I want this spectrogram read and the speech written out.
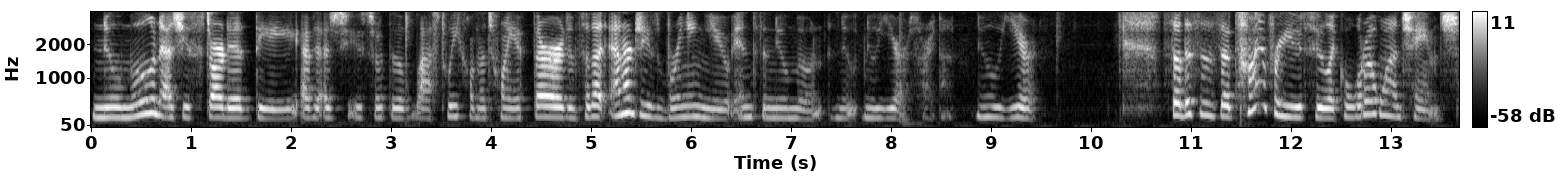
new moon as you started the as you started the last week on the 23rd, and so that energy is bringing you into the new moon, new new year. Sorry, not new year. So this is a time for you to like, well, what do I want to change?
